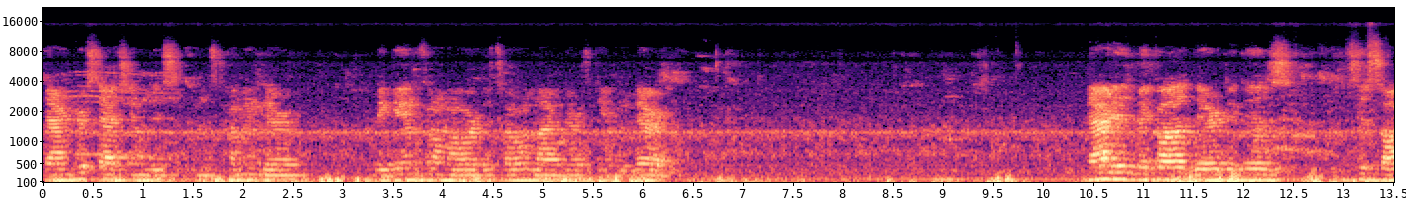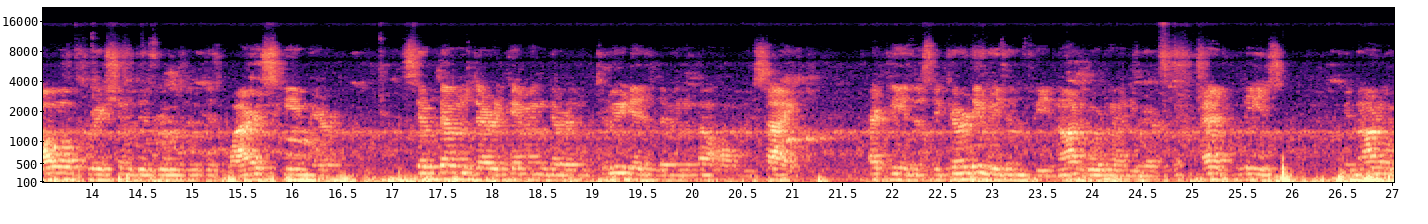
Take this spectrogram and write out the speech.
the intercession this is coming there begin from our the total life there's came there. That is because there is this is all operation this with this virus scheme here. Symptoms they're coming there in three days living in the home site. At least the security reasons we not go to anywhere. At least we not go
